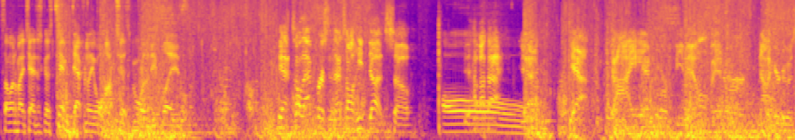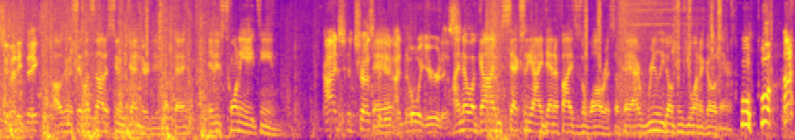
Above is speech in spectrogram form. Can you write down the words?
Someone in my chat just goes, Tim definitely watches more than he plays. Yeah, tell that person that's all he does. So Oh. yeah, yeah, guy and or female and or not here to assume anything. I was gonna say, let's not assume gender, dude, okay? It is 2018. I trust me, dude. I know what year it is. I know a guy who sexually identifies as a walrus, okay? I really don't think you want to go there. what?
